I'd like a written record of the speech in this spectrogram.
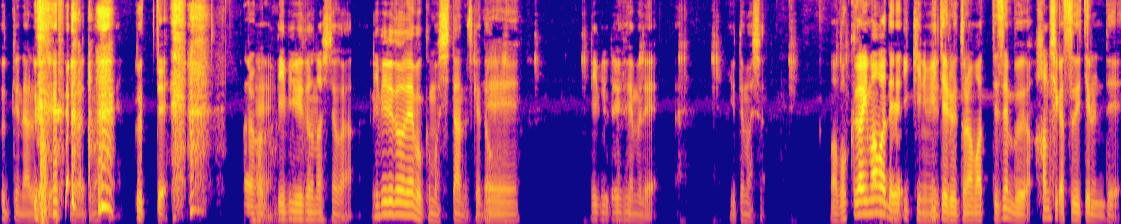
うってなるって言われてますね。うって。なるほど。えー Rebuild の人が、 Rebuild で僕も知ったんですけど、えーリビルド FM で言ってました。まあ、僕が今まで一気に見てるドラマって全部話が続いてるんで、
